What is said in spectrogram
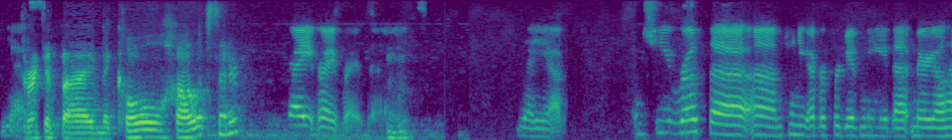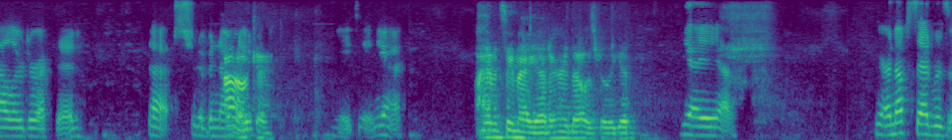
Yes. directed by Nicole Holofcener. Right, right, right, right. Mhm. Yeah, yeah. And she wrote the um, "Can You Ever Forgive Me" that Marielle Heller directed. That should have been Oh, okay. in 2018. Yeah, I haven't seen that yet. I heard that was really good. yeah, yeah, yeah. Yeah, enough said was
